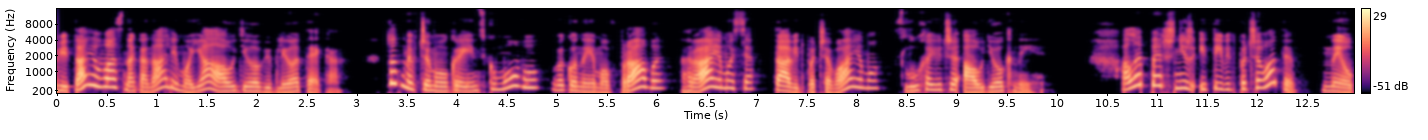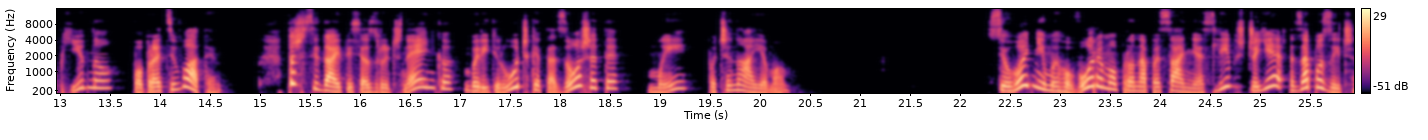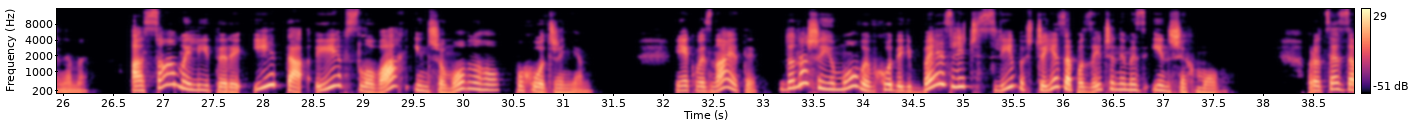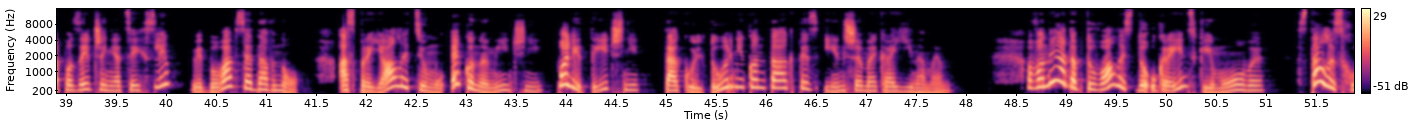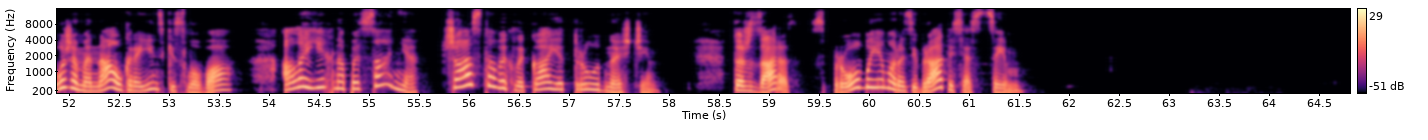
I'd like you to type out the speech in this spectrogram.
Вітаю вас на каналі Моя аудіобібліотека. Тут ми вчимо українську мову, виконуємо вправи, граємося та відпочиваємо, слухаючи аудіокниги. Але перш ніж іти відпочивати, необхідно попрацювати. Тож сідайтеся зручненько, беріть ручки та зошити. Ми починаємо. Сьогодні ми говоримо про написання слів, що є запозиченими, а саме літери І та И в словах іншомовного походження. Як ви знаєте, до нашої мови входить безліч слів, що є запозиченими з інших мов. Процес запозичення цих слів відбувався давно, а сприяли цьому економічні, політичні та культурні контакти з іншими країнами. Вони адаптувались до української мови, стали схожими на українські слова, але їх написання часто викликає труднощі. Тож зараз спробуємо розібратися з цим.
